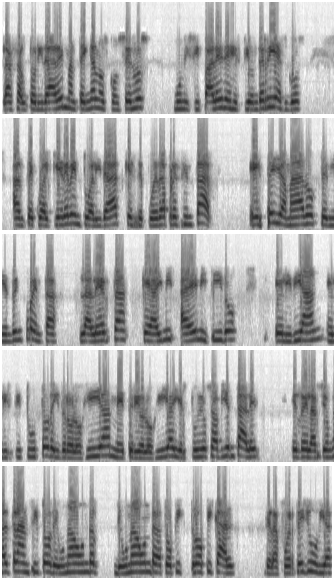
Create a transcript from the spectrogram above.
las autoridades, mantengan los consejos municipales de gestión de riesgos ante cualquier eventualidad que se pueda presentar. Este llamado teniendo en cuenta la alerta que ha emitido el IDIAN, el Instituto de Hidrología, Meteorología y Estudios Ambientales, en relación al tránsito de una onda de una onda tropical de las fuertes lluvias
